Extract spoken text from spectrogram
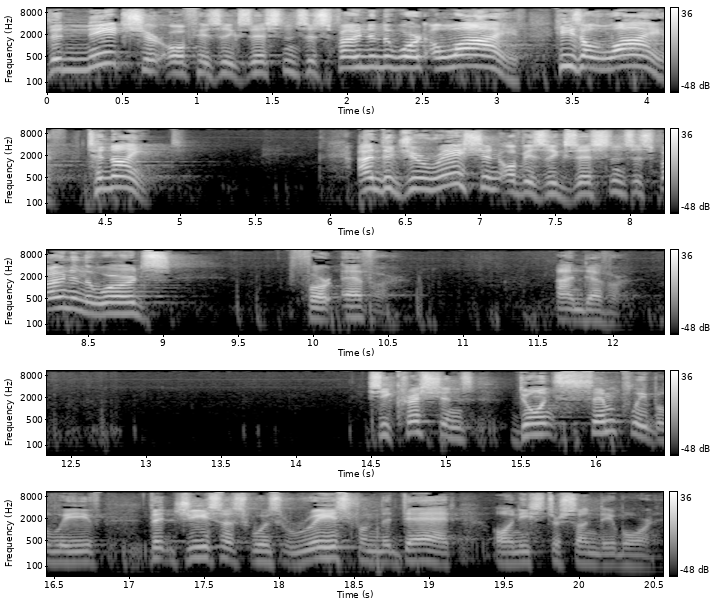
The nature of his existence is found in the word alive. He's alive tonight. And the duration of his existence is found in the words forever and ever. See, Christians don't simply believe that Jesus was raised from the dead on Easter Sunday morning.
